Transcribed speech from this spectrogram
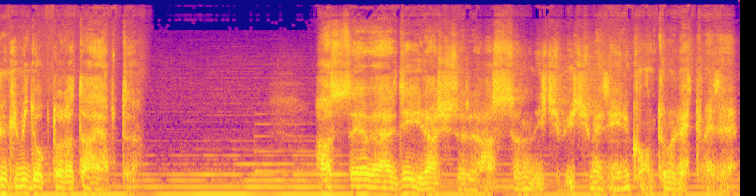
Çünkü bir doktor hata yaptı. Hastaya verdiği ilaçları hastanın içip içmediğini kontrol etmedi.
